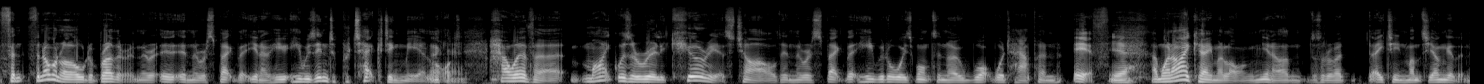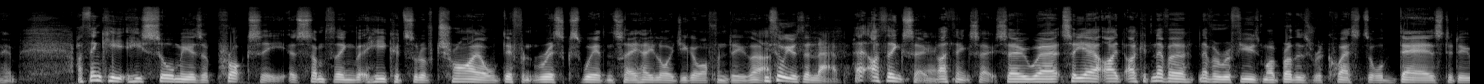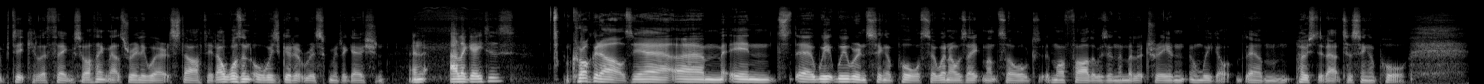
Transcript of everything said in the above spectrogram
phen- phenomenal older brother in the in the respect that you know he, he was into protecting me a lot. Okay. However, Mike was a really curious child in the respect that he would always want to know what would happen if. Yeah. And when I came along, you know, I'm sort of a, 18 months younger than him. I think he, he saw me as a proxy, as something that he could sort of trial different risks with and say, hey, Lloyd, you go off and do that. He saw you as a lab. I I think so. I think so. So, uh, so yeah, I, I could never, never refuse my brother's requests or dares to do particular things. So I think that's really where it started. I wasn't always good at risk mitigation. And alligators? Crocodiles, yeah. Um, in uh, we we were in Singapore, so when I was eight months old, my father was in the military, and, and we got um, posted out to Singapore.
